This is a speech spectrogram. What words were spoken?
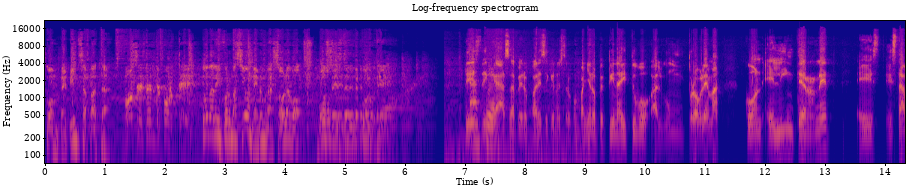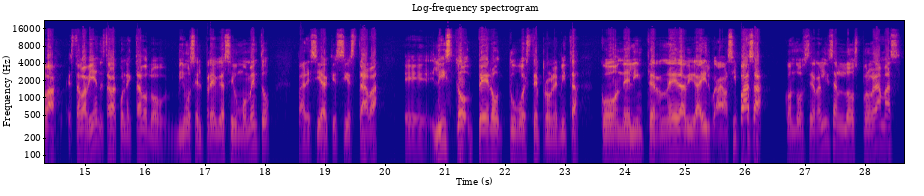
con Pepín Zapata. Voces del deporte. Toda la información en una sola voz. Voces del deporte. Desde casa, pero parece que nuestro compañero Pepín ahí tuvo algún problema con el internet. estaba, estaba bien, estaba conectado, lo vimos el previo hace un momento. Parecía que sí estaba eh, listo, pero tuvo este problemita con el internet, Abigail. Así pasa cuando se realizan los programas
